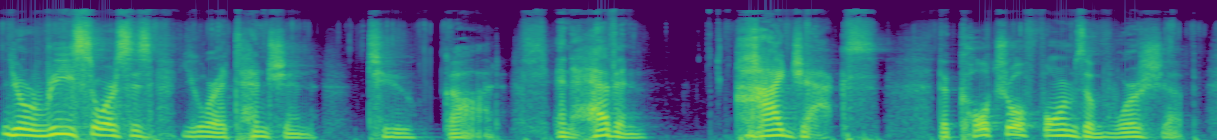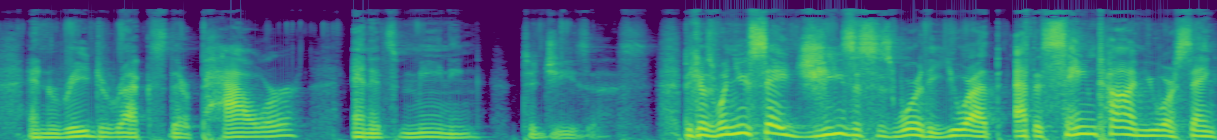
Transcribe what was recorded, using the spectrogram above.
your resources, your attention to God. And heaven hijacks the cultural forms of worship and redirects their power and its meaning to Jesus. Because when you say Jesus is worthy, you are at, at, the same time you are saying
